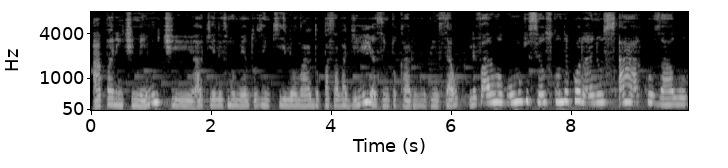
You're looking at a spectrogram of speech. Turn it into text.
aparentemente, aqueles momentos em que Leonardo passava dias sem tocar no pincel levaram algum de seus contemporâneos a acusá-lo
